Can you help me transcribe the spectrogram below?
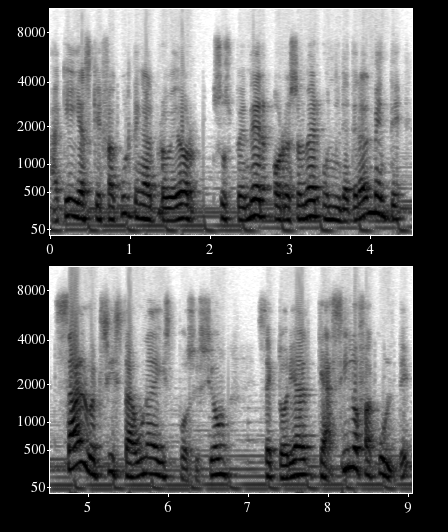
aquellas que faculten al proveedor suspender o resolver unilateralmente, salvo exista una disposición sectorial que así lo faculte,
